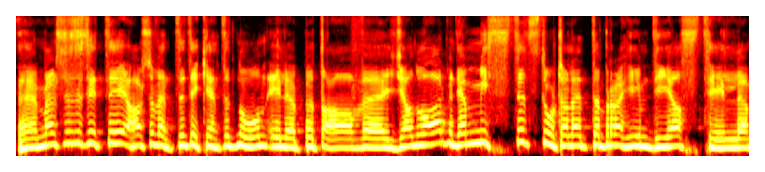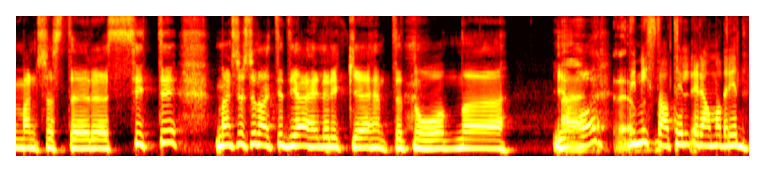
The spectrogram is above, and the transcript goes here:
Eh, Manchester City har så ventet ikke hentet noen i løpet av eh, januar, men de har mistet stortalentet Brahim Diaz til Manchester City. Manchester United de har heller ikke hentet noen i januar. De mista til Real Madrid.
